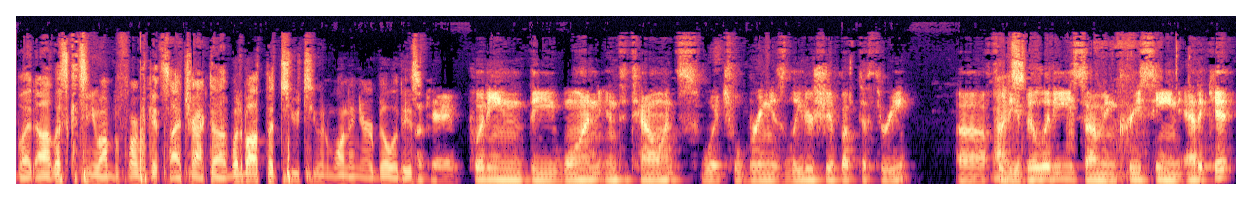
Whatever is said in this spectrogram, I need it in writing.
but uh, let's continue on before we get sidetracked. Uh, what about the two, two, and one in your abilities? Okay, putting the one into talents, which will bring his leadership up to three. Uh, for Nice. the abilities, I'm increasing etiquette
